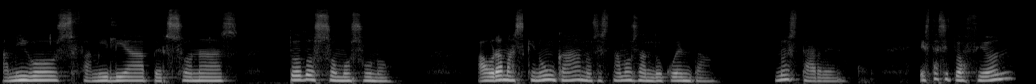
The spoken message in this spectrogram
Amigos, familia, personas, todos somos uno. Ahora más que nunca nos estamos dando cuenta. No es tarde. Esta situación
